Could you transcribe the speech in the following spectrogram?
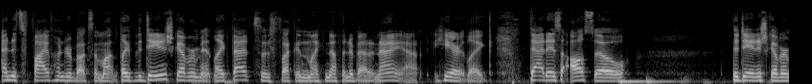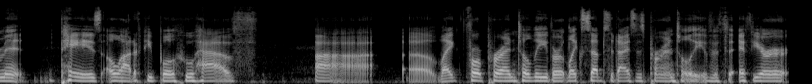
And it's 500 bucks a month. Like the danish government like that's a fucking like nothing about an eye out here like that is also the danish government pays a lot of people who have uh, uh, like for parental leave or like subsidizes parental leave if if your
